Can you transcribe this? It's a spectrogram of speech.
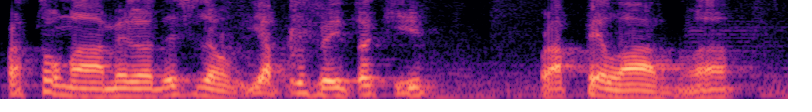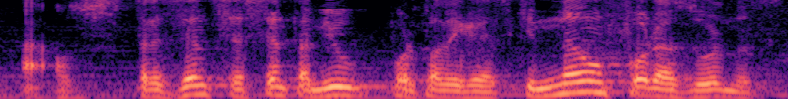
para tomar a melhor decisão. E aproveito aqui para apelar é? aos 360 mil porto-alegrenses que não foram às urnas,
